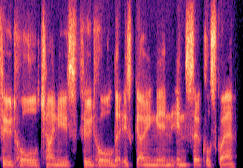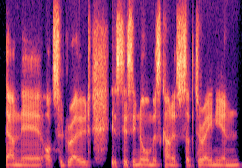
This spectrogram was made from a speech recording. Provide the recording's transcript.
food hall, Chinese food hall that is going in in Circle Square down near Oxford Road. It's this enormous kind of subterranean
